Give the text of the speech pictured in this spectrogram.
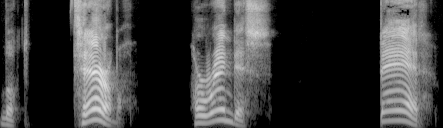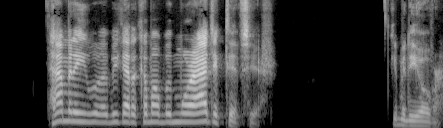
Looked terrible, horrendous. Bad. How many? We got to come up with more adjectives here. Give me the over.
